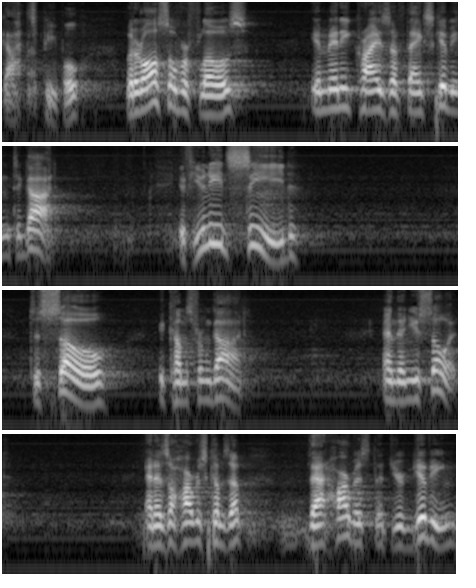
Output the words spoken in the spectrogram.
God's people, but it also overflows in many cries of thanksgiving to God. If you need seed to sow, it comes from God. And then you sow it. And as a harvest comes up, that harvest that you're giving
